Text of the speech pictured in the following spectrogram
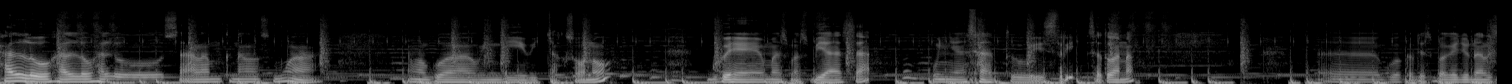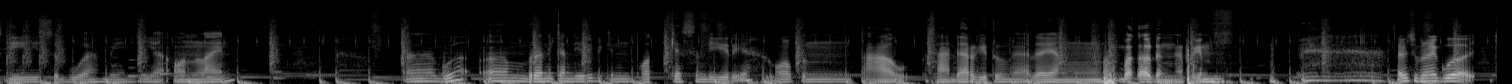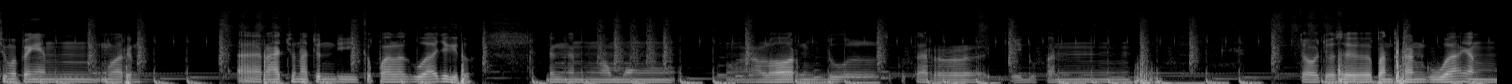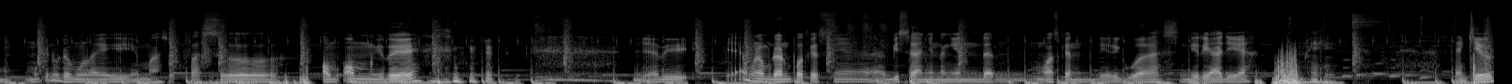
Halo, halo, halo, salam kenal semua. Nama gue Windy Wicaksono. Gue mas-mas biasa, punya satu istri, satu anak. Uh, gue kerja sebagai jurnalis di sebuah media online. Uh, gue um, beranikan diri bikin podcast sendiri ya, walaupun tahu sadar gitu nggak ada yang bakal dengerin. tapi sebenarnya gue cuma pengen ngeluarin uh, racun-racun di kepala gue aja gitu. Dengan ngomong ngalor ngidul seputar kehidupan cowok-cowok sepantaran gue yang mungkin udah mulai masuk fase om-om gitu ya. Jadi ya mudah-mudahan podcastnya bisa nyenengin dan memuaskan diri gue sendiri aja ya Thank you.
